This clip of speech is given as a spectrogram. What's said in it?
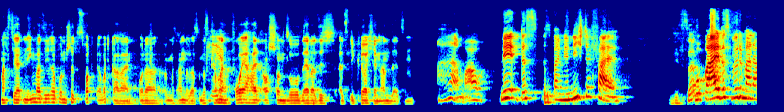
machst dir halt einen Ingwer-Sirup und schützt Wodka, Wodka rein oder irgendwas anderes. Und das kann Okay. man vorher halt auch schon so selber sich als Likörchen ansetzen. Ah, wow. Nee, das ist bei mir nicht der Fall. Siehst du? Wobei, das würde meiner,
